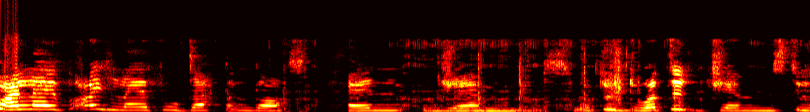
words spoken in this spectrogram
I lev I leveled up and got ten gems. What did what did gems do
